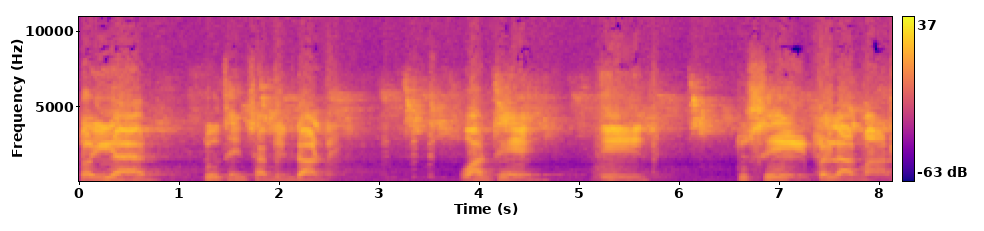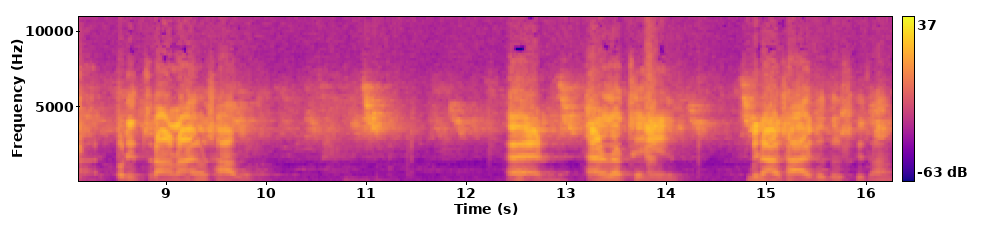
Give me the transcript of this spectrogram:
So here, two things have been done. One thing is to save Prahlad Maharaj, Paritranaya sadhana. And another thing is Vinasaya Duskita,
